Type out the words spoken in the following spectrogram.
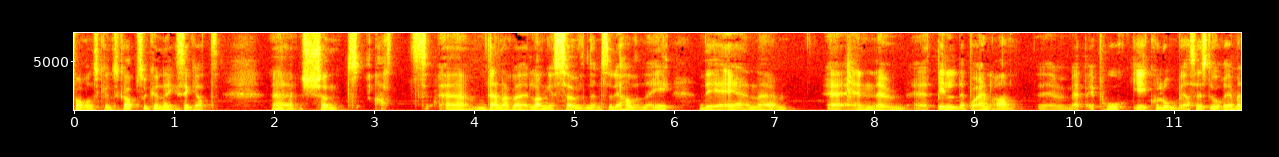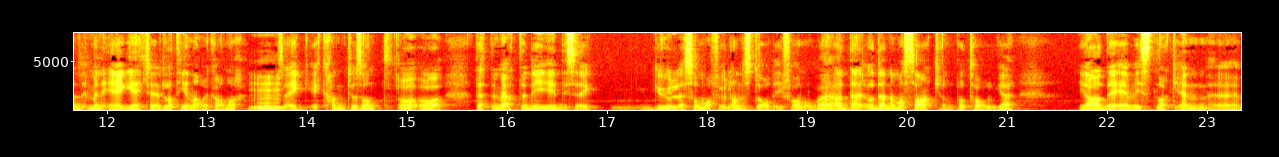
forhåndskunnskap, så kunne jeg sikkert uh, skjønt at den lange søvnen som de havner i, det er en, en, eh, et bilde på en eller annen eh, epoke i Colombias historie. Men, men jeg er ikke latinamerikaner, så jeg, jeg kan ikke sånt. Og, og dette med at de, disse gule sommerfuglene står de for noe, og denne massakren på torget ja, det er visstnok en eh,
